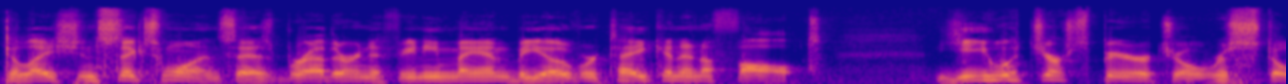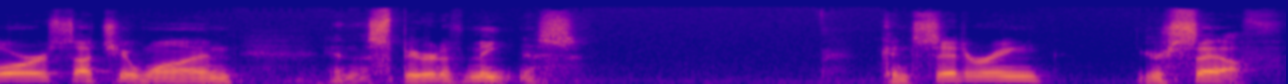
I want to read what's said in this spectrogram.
Galatians 6 1 says, Brethren, if any man be overtaken in a fault, ye which are spiritual, restore such a one in the spirit of meekness, considering yourself,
